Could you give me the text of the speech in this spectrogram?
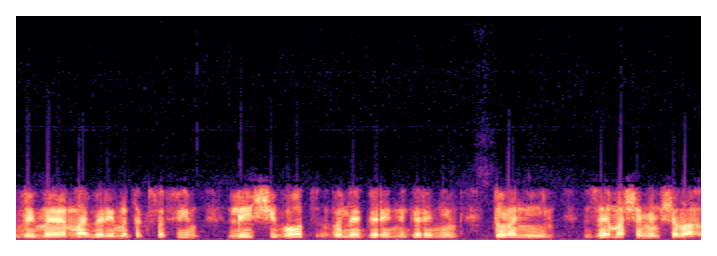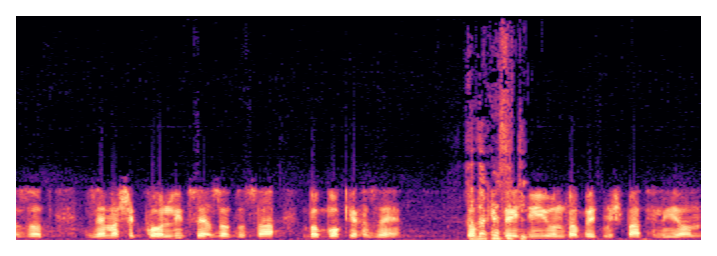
ומעבירים את הכספים לישיבות ולגרעינים תורניים. זה מה שהממשלה הזאת, זה מה שהקואליציה הזאת עושה בבוקר הזה. תוך כדי דיון בבית משפט עליון.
